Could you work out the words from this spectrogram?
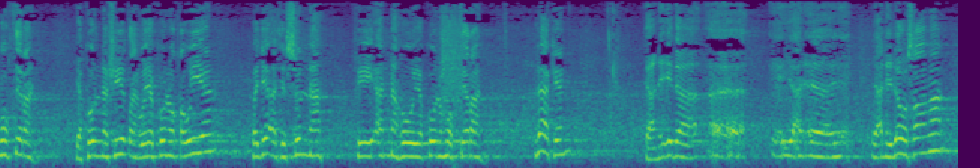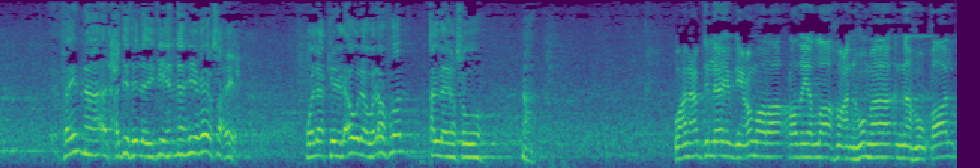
مفطرا يكون نشيطا ويكون قويا فجاءت السنة في أنه يكون مفطرا. لكن يعني إذا آه، يعني, آه، يعني لو صام فإن الحديث الذي فيه النهي غير صحيح ولكن الأولى والأفضل ألا يصوم. نعم. وعن عبد الله بن عمر رضي الله عنهما أنه قال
